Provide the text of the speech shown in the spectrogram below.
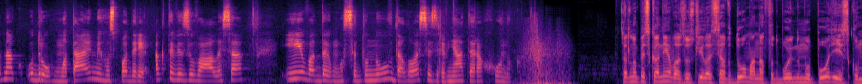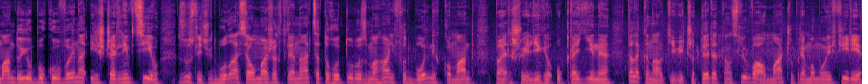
Однак у другому таймі господарі активізувалися, і Вадиму Седуну вдалося зрівняти рахунок. Тернопільська Нива зустрілася вдома на футбольному полі з командою Буковина із Чернівців. Зустріч відбулася у межах 13-го туру змагань футбольних команд першої ліги України. Телеканал ТВ 4 транслював матч у прямому ефірі.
